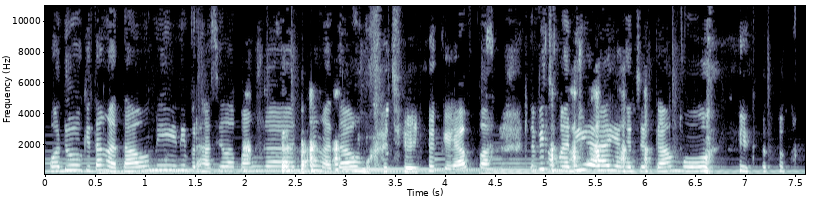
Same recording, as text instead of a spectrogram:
waduh kita nggak tahu nih ini berhasil apa enggak kita nggak tahu muka ceweknya kayak apa tapi cuma dia yang ngechat kamu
